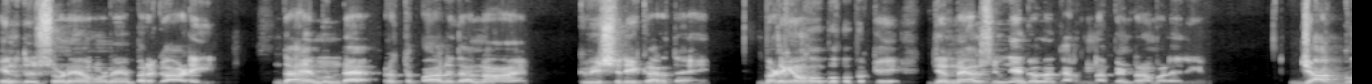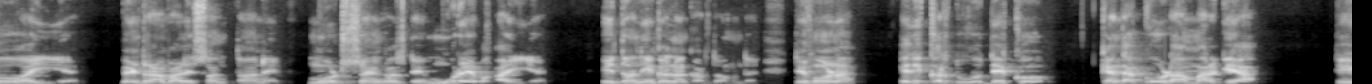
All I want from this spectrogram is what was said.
ਇਹਨੂੰ ਤੁਸੀਂ ਸੁਣਿਆ ਹੋਣਾ ਬਰਗਾੜੀ ਦਾ ਇਹ ਮੁੰਡਾ ਹੈ, ਪ੍ਰਤਪਾਲ ਇਹਦਾ ਨਾਂ ਹੈ, ਕਵਿਸ਼ਰੀ ਕਰਦਾ ਇਹ। ਬੜੀਆਂ ਹੁੱਬ ਹੁੱਬ ਕੇ ਜਰਨੈਲ ਸਿੰਘ ਦੀਆਂ ਗੱਲਾਂ ਕਰ ਦਿੰਦਾ ਭਿੰਡਰਾਂ ਵਾਲੇ ਦੀਆਂ। ਜਾਗੋ ਆਈ ਹੈ, ਭਿੰਡਰਾਂ ਵਾਲੇ ਸੰਤਾਂ ਨੇ ਮੋਟਰਸਾਈਕਲ ਤੇ ਮੂਹਰੇ ਵਹਾਈ ਹੈ ਇਦਾਂ ਦੀਆਂ ਗੱਲਾਂ ਕਰਦਾ ਹੁੰਦਾ ਤੇ ਹੁਣ ਇਹਦੀ ਕਰਤੂਤ ਦੇਖੋ, ਕਹਿੰਦਾ ਘੋੜਾ ਮਰ ਗਿਆ ਤੇ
